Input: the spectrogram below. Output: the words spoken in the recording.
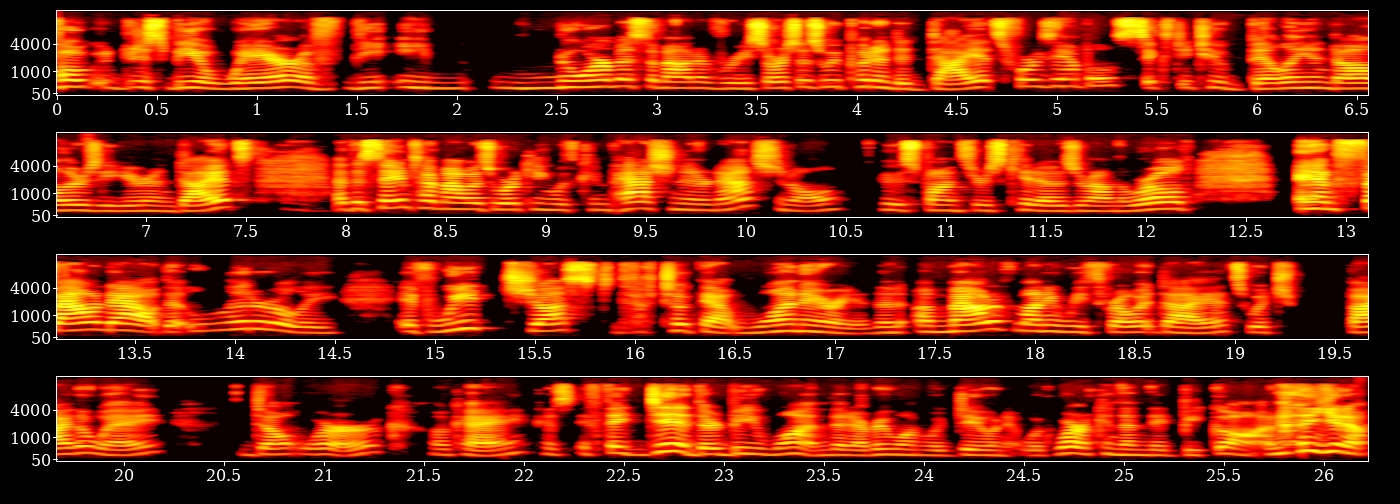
fo- just be aware of the enormous amount of resources we put into diets, for example, $62 billion a year in diets. Mm-hmm. At the same time, I was working with Compassion International, who sponsors kiddos around the world, and found out that literally, if we just took that one area, the amount of money we throw at diets, which, by the way, don't work okay because if they did there'd be one that everyone would do and it would work and then they'd be gone you know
